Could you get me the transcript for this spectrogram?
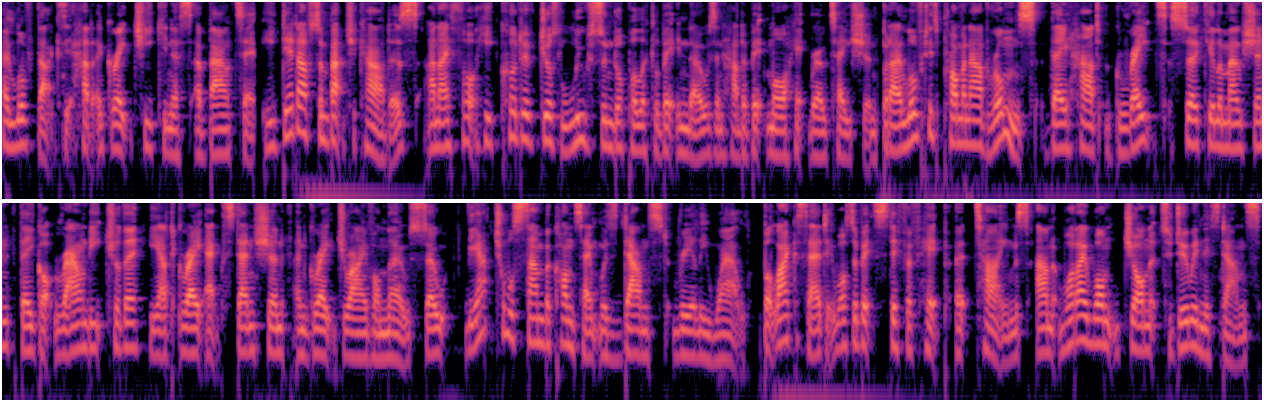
I loved that because it had a great cheekiness about it. He did did have some bacicadas, and I thought he could have just loosened up a little bit in those and had a bit more hip rotation. But I loved his promenade runs. They had great circular motion, they got round each other, he had great extension and great drive on those. So the actual samba content was danced really well. But like I said, it was a bit stiff of hip at times, and what I want John to do in this dance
